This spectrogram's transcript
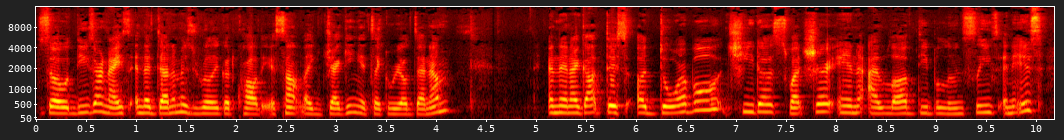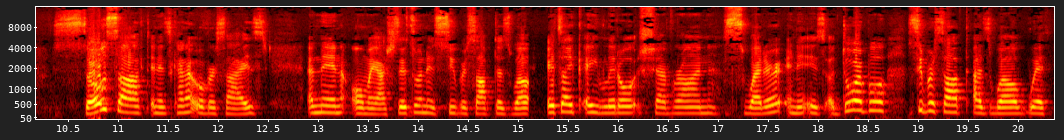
So these are nice and the denim is really good quality. It's not like jegging, it's like real denim. And then I got this adorable cheetah sweatshirt and I love the balloon sleeves and it is so soft and it's kind of oversized. And then, oh my gosh, this one is super soft as well. It's like a little chevron sweater and it is adorable, super soft as well with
